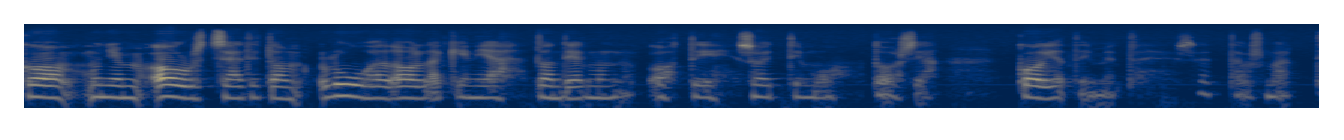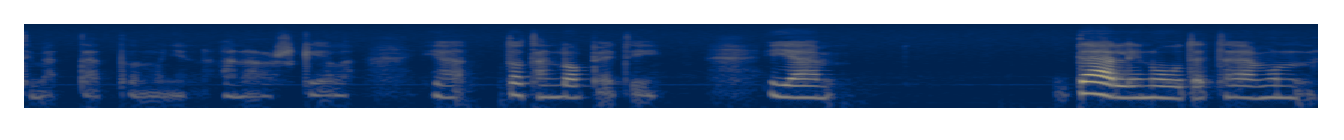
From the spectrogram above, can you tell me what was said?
Kun munjen Oulusta sääti tuon luuhal ollakin ja tonti, että mun ohti soitti mu tos ja koijatimet. Se Matti mättättä munjen anaraskielä. Ja tothan lopeti. Ja täällä nuut, että mun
